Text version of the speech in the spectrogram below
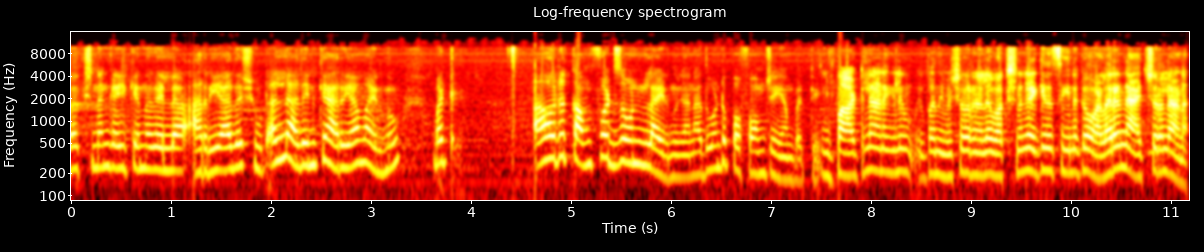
ഭക്ഷണം കഴിക്കുന്നതെല്ലാം അറിയാതെ ഷൂട്ട് അല്ല അതെനിക്ക് അറിയാമായിരുന്നു. ബട്ട് ആ ഒരു കംഫർട്ട് സോണിലായിരുന്നു ഞാൻ. അതുകൊണ്ട് പെർഫോം ചെയ്യാൻ പറ്റി. ഈ പാട്ടിലാണെങ്കിലും ഇപ്പൊ നിമിഷം പറഞ്ഞാൽ ഭക്ഷണം കഴിക്കുന്ന സീനൊക്കെ വളരെ നാച്ചുറൽ ആണ്.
